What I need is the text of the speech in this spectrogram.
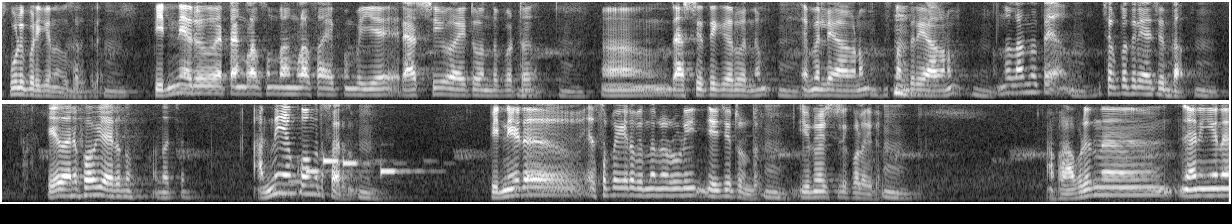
സ്കൂളിൽ പഠിക്കുന്ന അവസരത്തിൽ. പിന്നെ ഒരു എട്ടാം ക്ലാസ് ഒമ്പതാം ക്ലാസ് ആയപ്പം പയ്യെ രാഷ്ട്രീയവുമായിട്ട് ബന്ധപ്പെട്ട് രാഷ്ട്രീയത്തിൽ കയറി വരണം. എം എൽ എ ആകണം മന്ത്രി ആകണം എന്നുള്ള അന്നത്തെ ചെറുപ്പത്തിലെ ആ ചിന്ത. ഏത് അനുഭവിയായിരുന്നു അന്ന് അച്ഛൻ? അന്ന് ഞാൻ കോൺഗ്രസ് ആയിരുന്നു പിന്നീട് എസ് എഫ് ഐയുടെ പിന്തുണയോടുകൂടി ജയിച്ചിട്ടുണ്ട് യൂണിവേഴ്സിറ്റി കോളേജിൽ അപ്പോൾ അവിടുന്ന് ഞാനിങ്ങനെ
